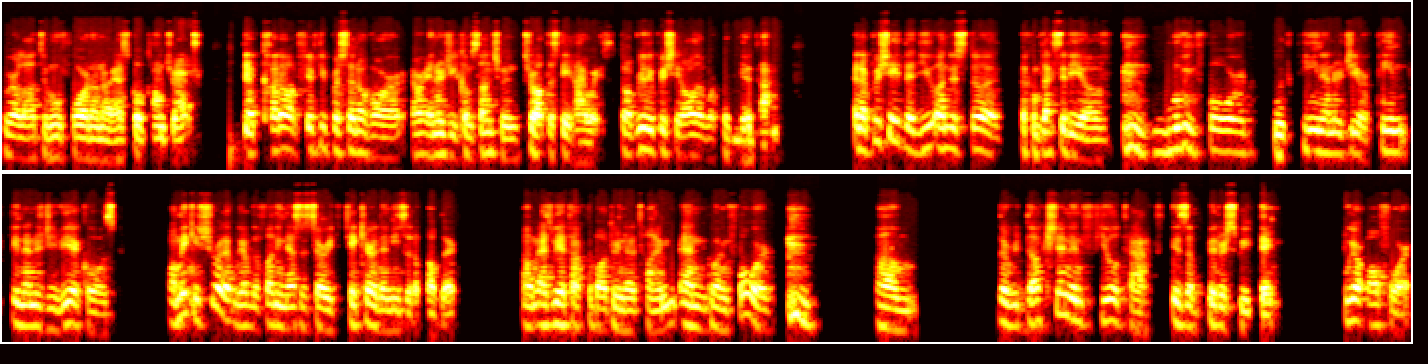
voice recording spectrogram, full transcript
were allowed to move forward on our ESCO contracts that cut out 50% of our, our energy consumption throughout the state highways. So I really appreciate all the work that you had done. And I appreciate that you understood the complexity of moving forward with clean energy or clean, clean energy vehicles while making sure that we have the funding necessary to take care of the needs of the public. Um, as we had talked about during that time and going forward, um, the reduction in fuel tax is a bittersweet thing we are all for it.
